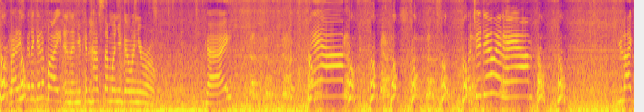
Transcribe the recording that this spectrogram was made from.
Everybody's going to get a bite, and then you can have some when you go in your room. Okay? Ham! What you doing, Ham? You like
